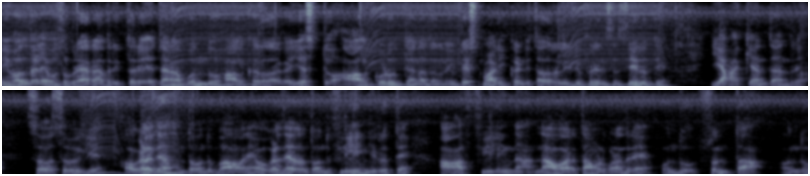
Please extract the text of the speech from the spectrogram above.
ನೀವು ಅಲ್ದಲೆ ಹೊಸಬ್ರು ಯಾರಾದರೂ ಇತರೆ ಜನ ಬಂದು ಹಾಲು ಕರೆದಾಗ ಎಷ್ಟು ಹಾಲು ಕೊಡುತ್ತೆ ಅನ್ನೋದನ್ನು ನೀವು ಟೆಸ್ಟ್ ಮಾಡಿ ಖಂಡಿತ ಅದರಲ್ಲಿ ಡಿಫ್ರೆನ್ಸಸ್ ಇರುತ್ತೆ. ಯಾಕೆ ಅಂತ ಅಂದರೆ, ಸೊ ಹಸುವಿಗೆ ಅವುಗಳದೇ ಆದಂಥ ಒಂದು ಭಾವನೆ ಅವುಗಳದೇ ಆದಂಥ ಒಂದು ಫೀಲಿಂಗ್ ಇರುತ್ತೆ. ಆ ಫೀಲಿಂಗ್ನ ನಾವು ಅರ್ಥ ಮಾಡ್ಕೊಂಡು, ಅಂದರೆ ಒಂದು ಸ್ವಂತ ಒಂದು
